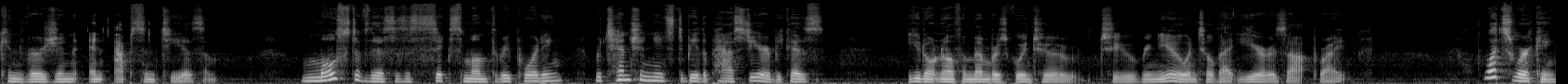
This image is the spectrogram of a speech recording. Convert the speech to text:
conversion, and absenteeism. Most of this is a six month reporting. Retention needs to be the past year because you don't know if a member is going to, to renew until that year is up, right? What's working?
